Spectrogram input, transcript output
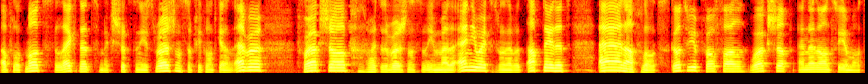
upload mod, select it, make sure it's the newest version so people don't get an error. Workshop, right the version doesn't even matter anyway because we'll never update it. And upload. Go to your profile, workshop and then onto your mod.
